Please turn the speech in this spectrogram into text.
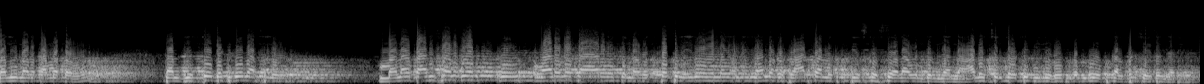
మళ్ళీ మనకు అమ్మటం. దాన్ని దృష్టిలో పెట్టుకొని అసలు మన పారిశ్రామిక వాడలో తయారవుతున్న ఉత్పత్తులు ఏమేమి ఉన్నాయని దాన్ని ఒక ప్లాట్ఫామ్కి తీసుకొస్తే ఎలా ఉంటుందన్న ఆలోచనతో దీన్ని రూప రూపకల్పన చేయడం జరిగింది.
